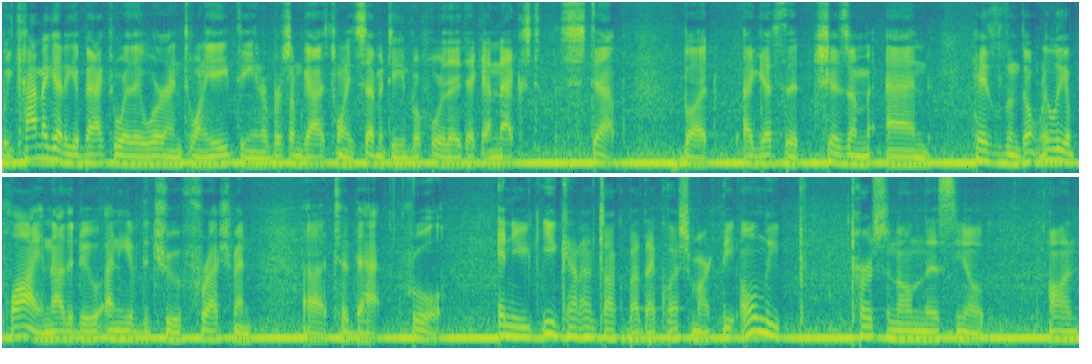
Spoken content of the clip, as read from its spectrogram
we kind of got to get back to where they were in 2018, or for some guys 2017, before they take a next step. But I guess that Chism and Hazelton don't really apply, and neither do any of the true freshmen uh, to that rule. And you, you kind of talk about that question mark. The only person on this, you know, on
